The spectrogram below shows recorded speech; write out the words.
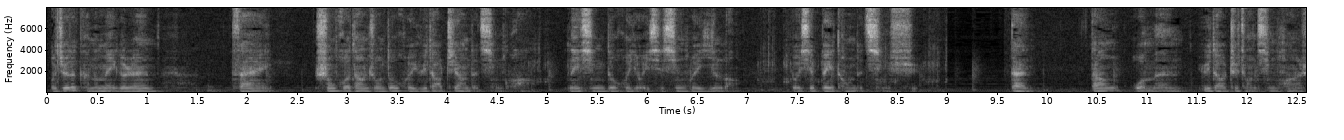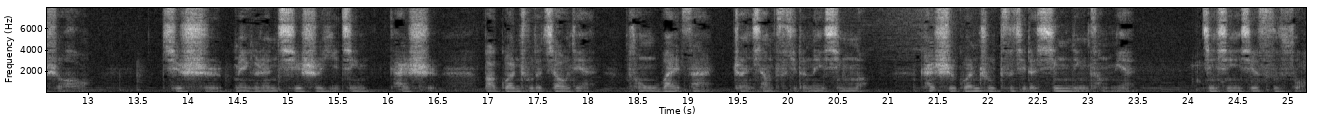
我觉得可能每个人在生活当中都会遇到这样的情况，内心都会有一些心灰意冷，有一些悲痛的情绪。但当我们遇到这种情况的时候，其实每个人其实已经开始把关注的焦点从外在转向自己的内心了，开始关注自己的心灵层面，进行一些思索。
